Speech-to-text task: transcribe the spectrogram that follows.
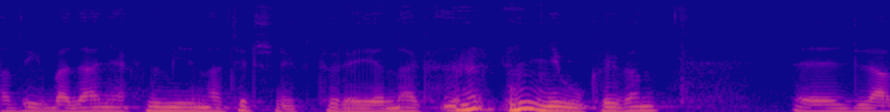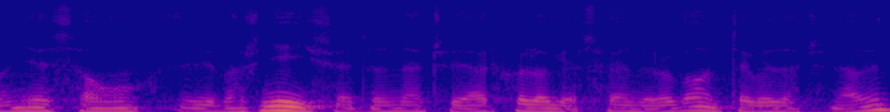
o tych badaniach numizmatycznych, które jednak, nie ukrywam, dla mnie są ważniejsze, to znaczy archeologia swoją drogą, od tego zaczynałem,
